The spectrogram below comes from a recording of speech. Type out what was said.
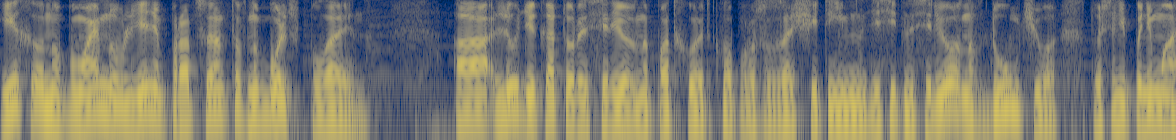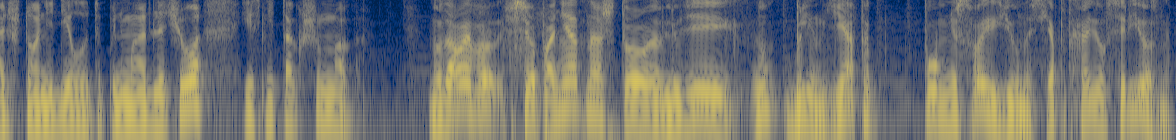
Их, ну, по моим наблюдениям, процентов, ну, больше половины. А люди, которые серьезно подходят к вопросу защиты, именно действительно серьезно, вдумчиво, то есть они понимают, что они делают и понимают для чего, их не так уж и много. Ну давай, все понятно, что людей... Ну, блин, я-то помню свою юность, я подходил серьезно,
